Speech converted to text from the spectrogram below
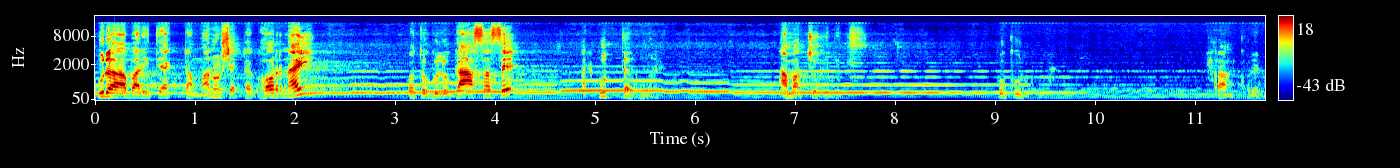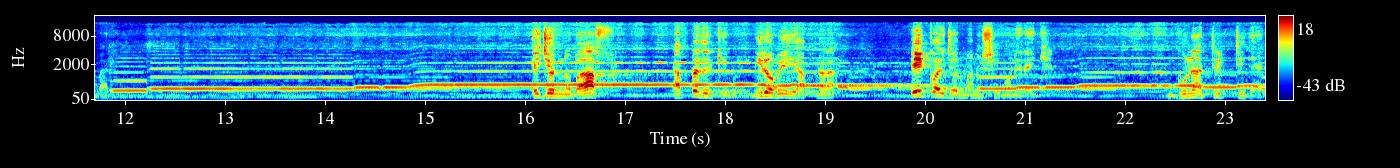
পুরা বাড়িতে একটা মানুষ, একটা ঘর নাই, কতগুলো গাছ আছে আর কুত্তা ঘুমায়। আমার চোখে দেখছি, কুকুর বাড়ি। এই জন্য বাপ, আপনাদেরকে বলি, নীরবে আপনারা এই কয়জন মানুষই মনে রাখেন। গুণা তৃপ্তি দেন।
